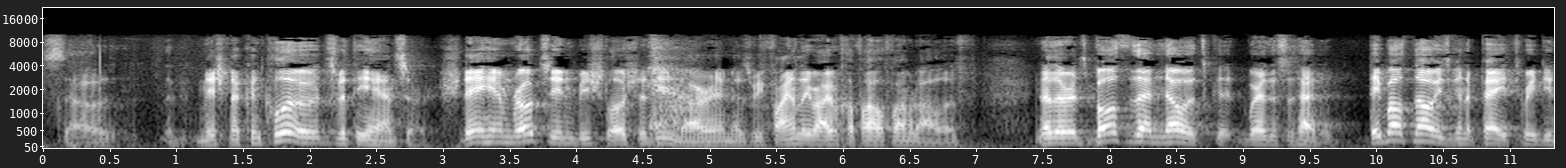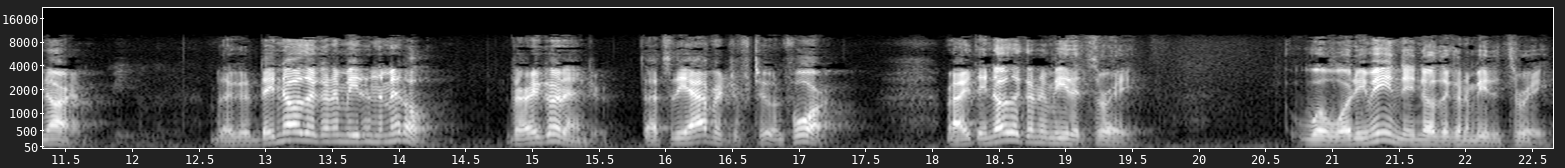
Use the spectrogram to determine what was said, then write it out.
So the Mishnah concludes with the answer: Shnehim rotzin bishlosha dinarim. As we finally arrive at Chafal Famid Aleph. In other words, both of them know it's where this is headed. They both know he's going to pay three dinarim. They know they're going to meet in the middle. Very good, Andrew. That's the average of two and four. Right? They know they're going to meet at three. Well, what do you mean they know they're going to meet at three?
